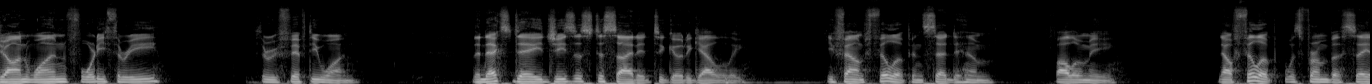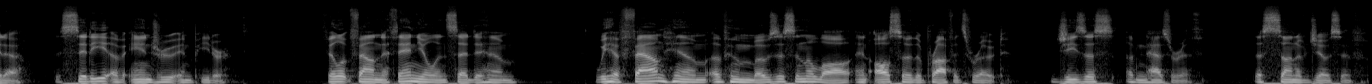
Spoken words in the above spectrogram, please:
John 1 43 through 51. The next day, Jesus decided to go to Galilee. He found Philip and said to him, Follow me. Now, Philip was from Bethsaida, the city of Andrew and Peter. Philip found Nathanael and said to him, We have found him of whom Moses in the law and also the prophets wrote, Jesus of Nazareth, the son of Joseph.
